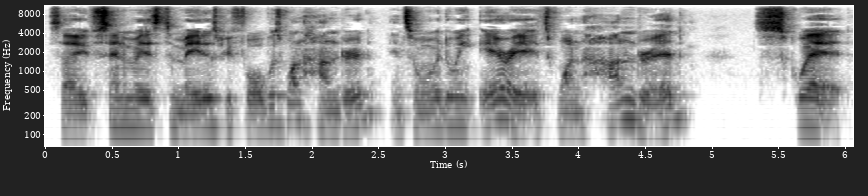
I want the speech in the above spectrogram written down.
So centimeters to meters before was 100, and so when we're doing area, it's 100 squared.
